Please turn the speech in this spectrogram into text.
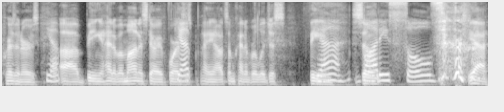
prisoners. Yep. Uh, being a head of a monastery, of course, Yep. is playing out some kind of religious theme. Yeah, So, bodies, souls, Yeah.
